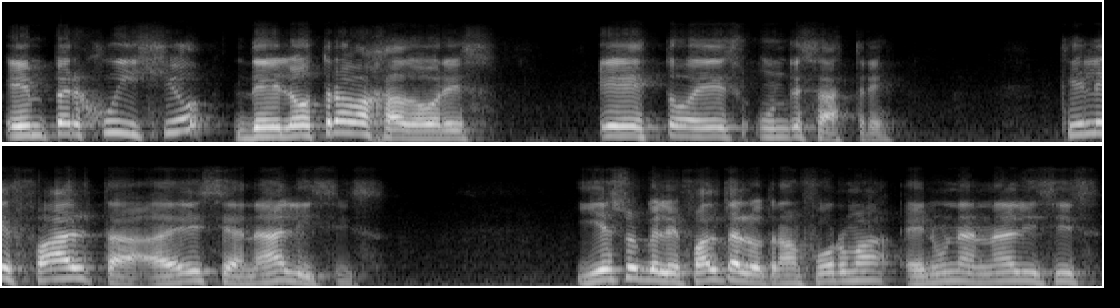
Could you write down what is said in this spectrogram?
en perjuicio de los trabajadores. Esto es un desastre. ¿Qué le falta a ese análisis? Y eso que le falta lo transforma en un análisis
